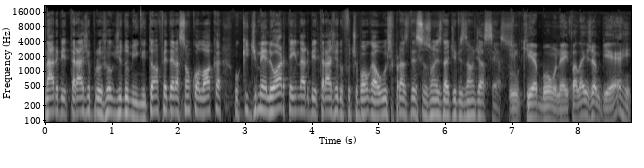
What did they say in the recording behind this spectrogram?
na arbitragem para o jogo de domingo. Então a federação coloca o que de melhor tem na arbitragem do futebol gaúcho para as decisões da divisão de acesso. O que é bom, né? E falar em Jean-Pierre,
